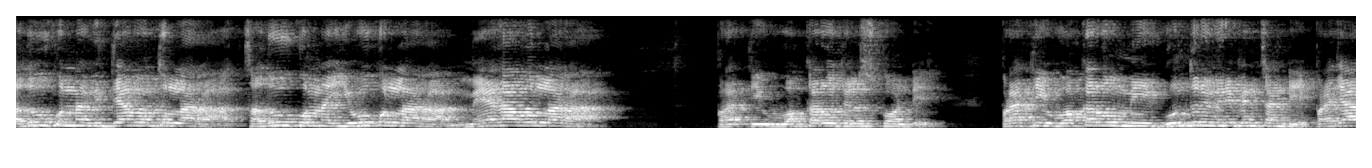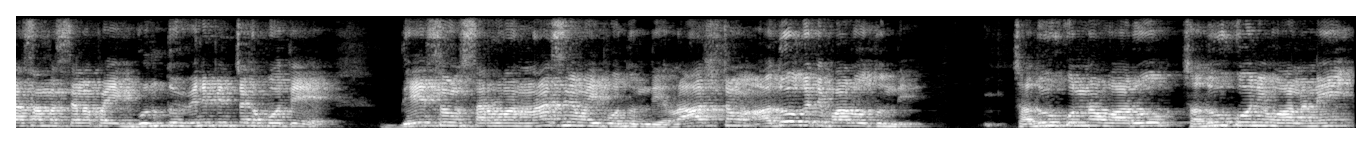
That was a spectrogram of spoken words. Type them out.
చదువుకున్న విద్యావంతులారా చదువుకున్న యువకుల్లారా మేధావుల్లారా ప్రతి ఒక్కరూ తెలుసుకోండి. ప్రతి ఒక్కరూ మీ గొంతును వినిపించండి. ప్రజా సమస్యలపై గొంతు వినిపించకపోతే దేశం సర్వనాశనం అయిపోతుంది. రాష్ట్రం అధోగతి పాలవుతుంది. చదువుకున్న వారు చదువుకోని వాళ్ళని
